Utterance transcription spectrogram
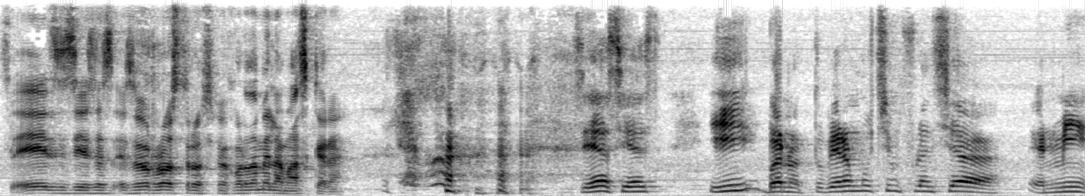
Sí, sí, sí, esos, esos rostros, mejor dame la máscara. sí, así es. Y bueno, tuvieron mucha influencia en mí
